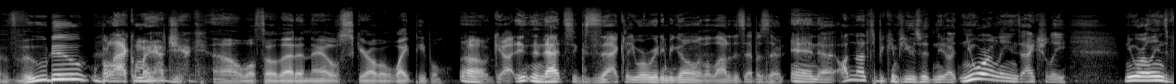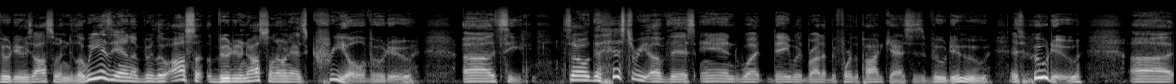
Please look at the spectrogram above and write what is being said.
Voodoo?" black magic. Oh, we'll throw that in there. It'll scare all the white people. Oh God, and that's exactly where we're going to be going with a lot of this episode. And uh, not to be confused with New, uh, New Orleans, actually, New Orleans voodoo is also in Louisiana voodoo, also voodoo, and also known as Creole voodoo. Uh, let's see. So the history of this and what David brought up before the podcast is voodoo, is hoodoo. Uh,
